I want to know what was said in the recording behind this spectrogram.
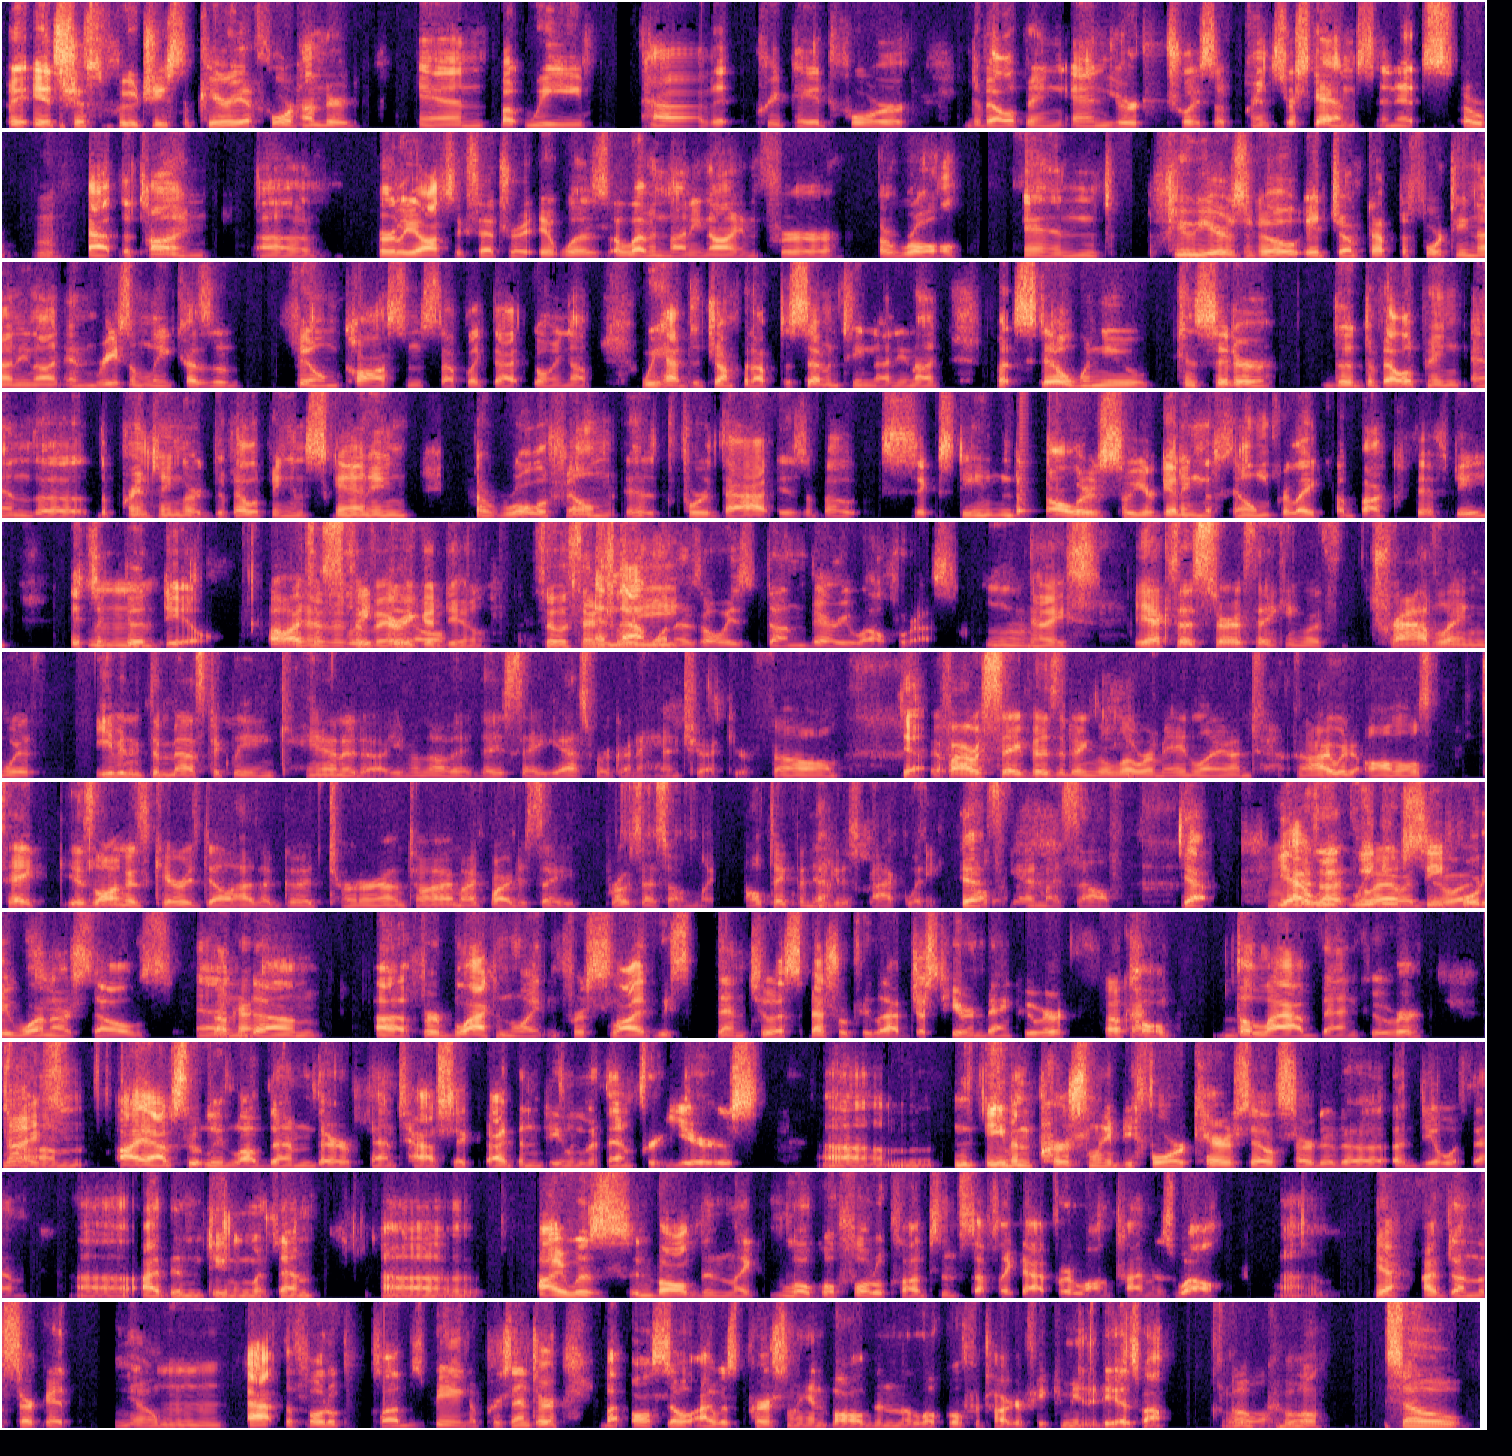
it- it's just fuji superia 400 and but we have it prepaid for developing and your choice of prints or scans and it's a, Hmm. at the time uh early aughts etc it was 11.99 for a roll and a few years ago it jumped up to 14.99 and recently because of film costs and stuff like that going up we had to jump it up to 17.99 but still when you consider the developing and the the printing or developing and scanning a roll of film is for that is about $16 so you're getting the film for like a buck 50 it's a Mm. good deal Oh, that's Yeah, a that's sweet very deal. good deal. So essentially, and that one has always done very well for us Mm. nice. Yeah, because I was sort of thinking with traveling with even domestically in Canada, even though they, they say, yes, we're going to hand check your film. Yeah. If I was, say, visiting the lower mainland, I would almost take, as long as Kerrisdale has a good turnaround time, I'd probably just say process only. I'll take the Yeah. negatives back with me. Yeah. I'll scan myself. yeah Yeah. we, we do c41 ourselves and Okay. um uh, for black and white and for slide we send to a specialty lab just here in vancouver Okay. called the lab vancouver Nice. Um, I absolutely love them. They're fantastic. I've been dealing with them for years. Um, even personally, before Kerrisdale started a, a deal with them, uh, I've been dealing with them. Uh, I was involved in like local photo clubs and stuff like that for a long time as well. Um, yeah, I've done the circuit, you know, Mm. at the photo clubs being a presenter, but also I was personally involved in the local photography community as well. Oh, cool. So,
